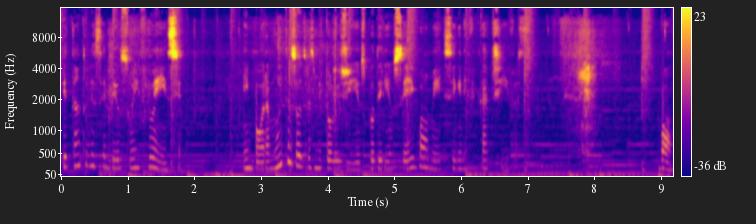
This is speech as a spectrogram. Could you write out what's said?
que tanto recebeu sua influência embora muitas outras mitologias poderiam ser igualmente significativas. Bom,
